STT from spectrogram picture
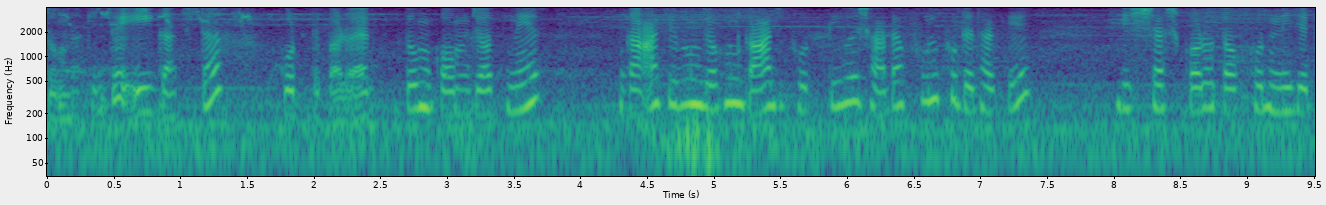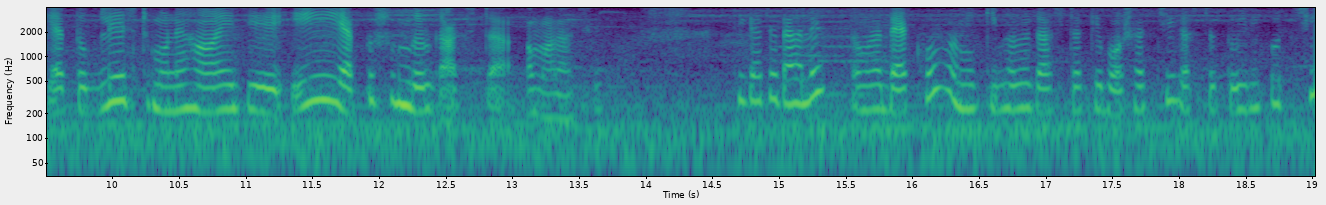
তোমরা কিন্তু এই গাছটা করতে পারো। একদম কম যত্নের গাছ এবং যখন গাছ ভর্তি হয়ে সাদা ফুল ফুটে থাকে, বিশ্বাস করো তখন নিজেকে এত ব্লেসড মনে হয় যে, এই এত সুন্দর গাছটা আমার আছে। ঠিক আছে তাহলে, তোমরা দেখো আমি কীভাবে গাছটাকে বসাচ্ছি, গাছটা তৈরি করছি।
